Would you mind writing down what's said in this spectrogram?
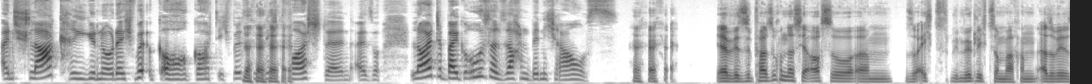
einen Schlag kriegen oder ich würde, oh Gott, ich will es mir nicht vorstellen. Also, Leute, bei Gruselsachen bin ich raus. Ja, wir versuchen das ja auch so, ähm, so echt wie möglich zu machen. Also wir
